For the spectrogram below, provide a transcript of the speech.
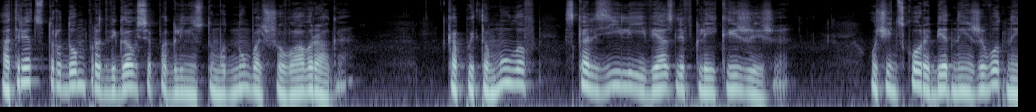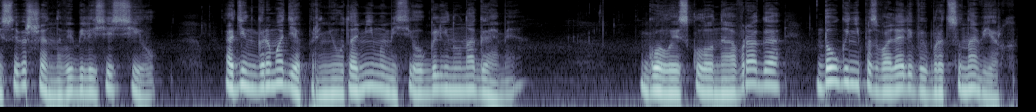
отряд с трудом продвигался по глинистому дну большого оврага. Копыта мулов скользили и вязли в клейкой жиже. Очень скоро бедные животные совершенно выбились из сил. Один громадепр неутомимо месил глину ногами. Голые склоны оврага долго не позволяли выбраться наверх.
